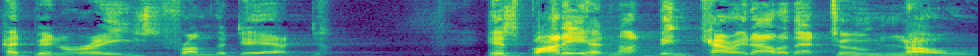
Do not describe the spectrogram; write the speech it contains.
had been raised from the dead. His body had not been carried out of that tomb, no.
